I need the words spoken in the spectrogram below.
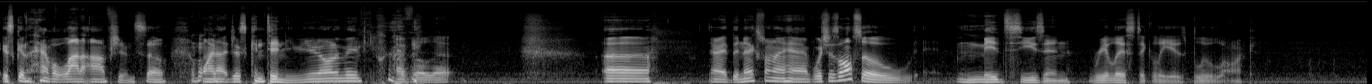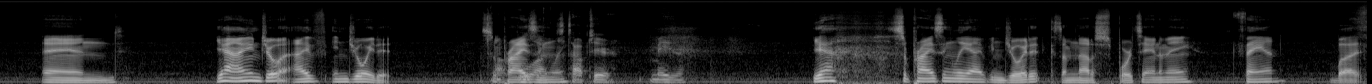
it's gonna have a lot of options. So why not just continue? You know what I mean? I feel that. Uh, all right. The next one I have, which is also mid-season, realistically, is Blue Lock. And yeah, I enjoy. I've enjoyed it. Oh, surprisingly, oh, top tier, amazing. Yeah, surprisingly, I've enjoyed it because I'm not a sports anime fan, but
